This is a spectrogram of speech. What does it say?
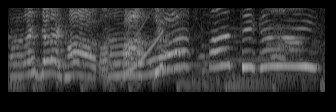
話じゃないかあー待ってかい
